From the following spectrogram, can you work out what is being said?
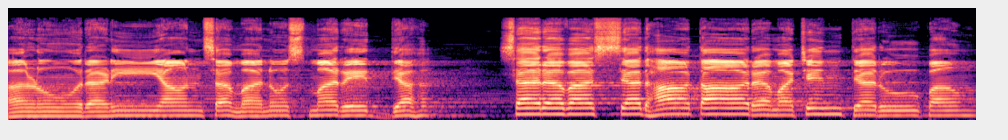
अणुरणीयांसमनुस्मरेद्यः सर्वस्य रूपम्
